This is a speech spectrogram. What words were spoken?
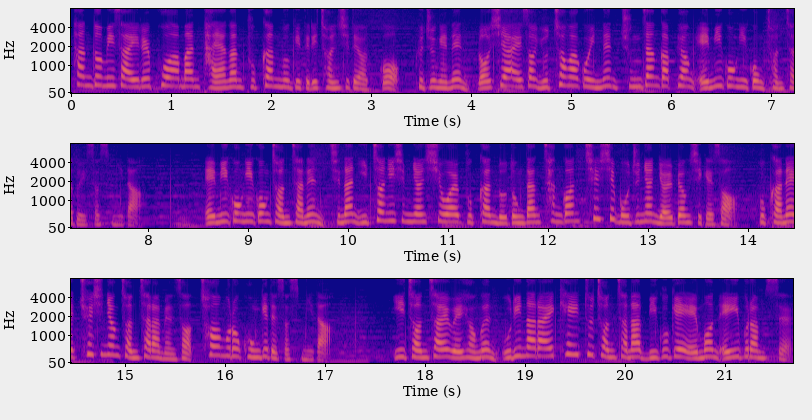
탄도미사일을 포함한 다양한 북한 무기들이 전시되었고 그 중에는 러시아에서 요청하고 있는 중장갑형 M2020 전차도 있었습니다. M2020 전차는 지난 2020년 10월 북한 노동당 창건 75주년 열병식에서 북한의 최신형 전차라면서 처음으로 공개됐었습니다. 이 전차의 외형은 우리나라의 K2 전차나 미국의 M1 에이브람스,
